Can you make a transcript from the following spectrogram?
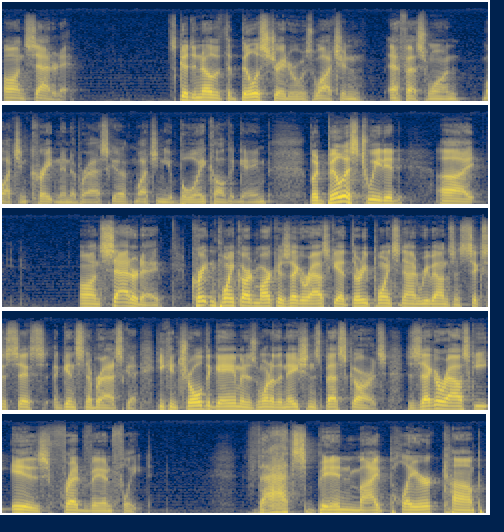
on Saturday? It's good to know that the Billustrator was watching FS1, watching Creighton in Nebraska, watching your boy call the game. But Bilas tweeted uh, on Saturday Creighton point guard Marcus Zegarowski had 30 points, 9 rebounds, and 6 assists against Nebraska. He controlled the game and is one of the nation's best guards. Zegarowski is Fred VanVleet. That's been my player comp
